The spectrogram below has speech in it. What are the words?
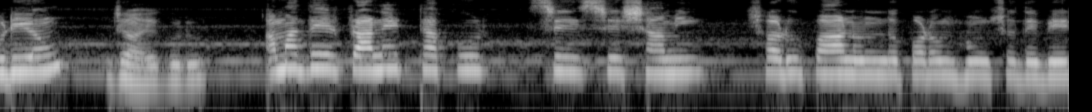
হরিওম জয় গুরু। আমাদের প্রাণের ঠাকুর শ্রী শ্রী স্বামী স্বরূপানন্দ পরমহংসদেবের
